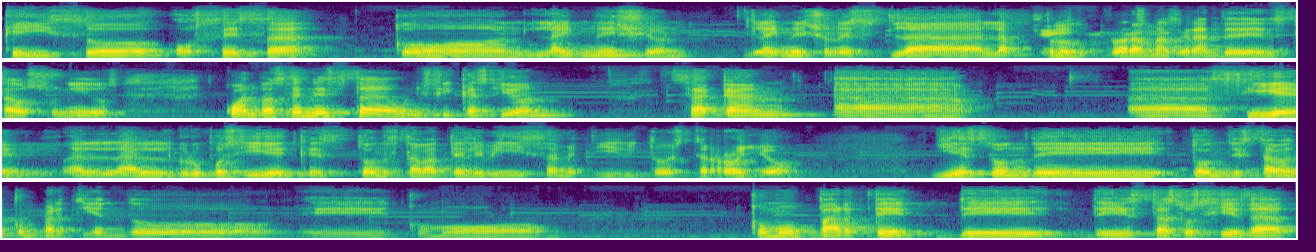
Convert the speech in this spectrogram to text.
que hizo Ocesa con Live Nation. Live Nation es la, la sí, productora sí. más grande de Estados Unidos. Cuando hacen esta unificación, sacan a, a CIE, al, grupo CIE, que es donde estaba Televisa metido y todo este rollo, y es donde, donde estaban compartiendo eh, como como parte de, de, esta sociedad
